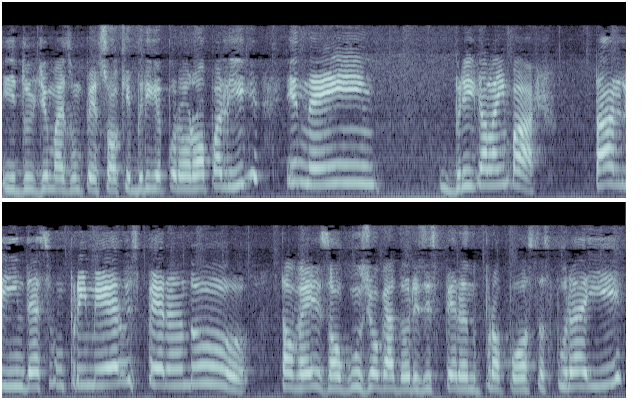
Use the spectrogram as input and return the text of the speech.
e do de mais um pessoal que briga por Europa League e nem briga lá embaixo. Tá ali em 11 primeiro esperando talvez alguns jogadores esperando propostas por aí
